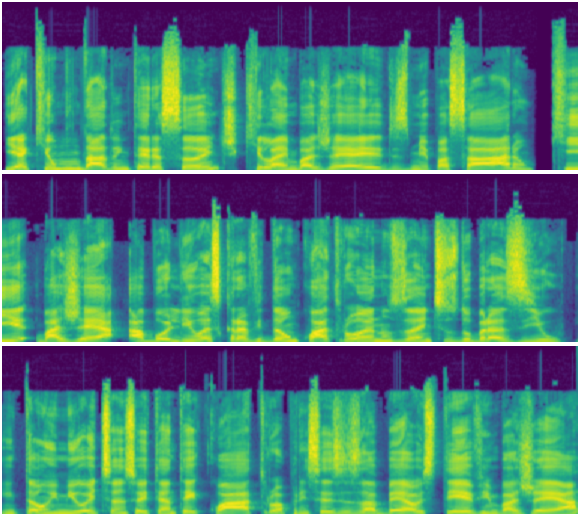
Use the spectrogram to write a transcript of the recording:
E aqui um dado interessante que lá em Bagé eles me passaram, que Bagé aboliu a escravidão quatro anos antes do Brasil. Então, em 1884, a princesa Isabel esteve em Bagé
